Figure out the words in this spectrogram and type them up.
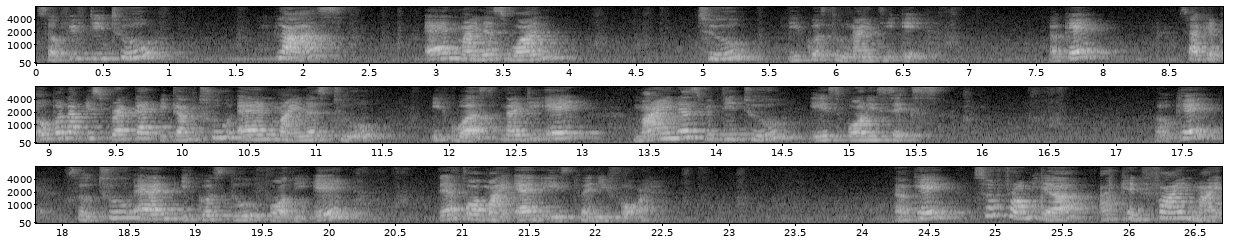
So 52 plus n minus 1, 2 equals to 98. Okay? So I can open up this bracket, become 2n minus 2 equals 98 minus 52 is 46. Okay, so 2n equals to 48. Therefore, my n is 24. Okay, so from here, I can find my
